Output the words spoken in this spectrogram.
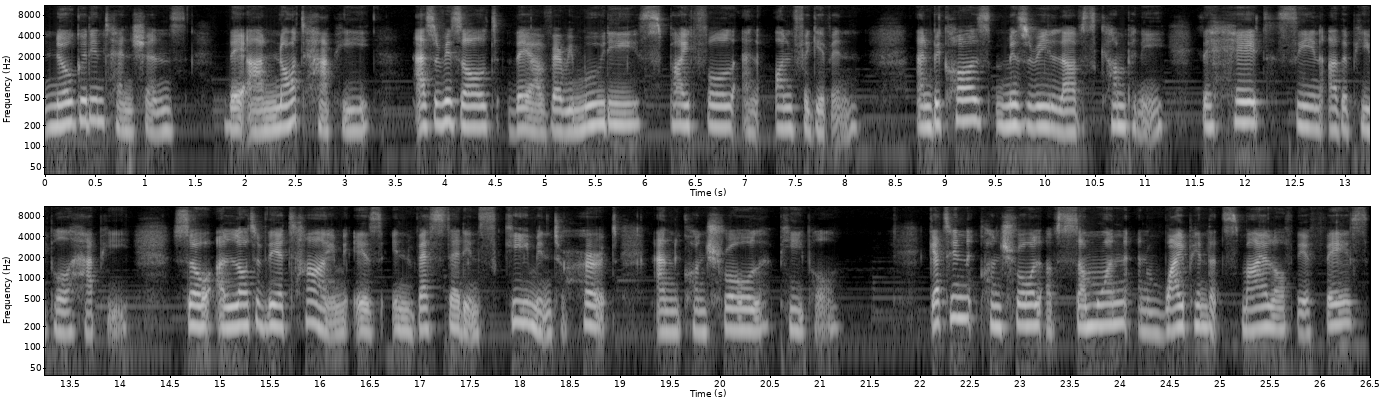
no good intentions, they are not happy. As a result, they are very moody, spiteful, and unforgiving. And because misery loves company, they hate seeing other people happy. So a lot of their time is invested in scheming to hurt and control people. Getting control of someone and wiping that smile off their face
